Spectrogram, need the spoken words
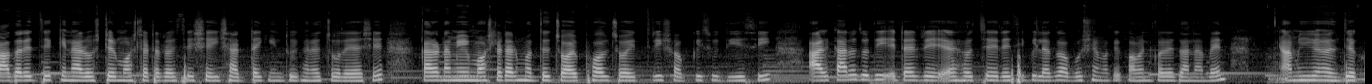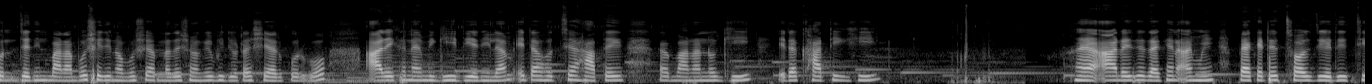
বাজারের যে কেনা রোস্টের মশলাটা রয়েছে, সেই স্বাদটাই কিন্তু এখানে চলে আসে। কারণ আমি ওই মশলাটার মধ্যে জয়ফল, জয়ত্রী সব কিছু দিয়েছি। আর কারও যদি এটার হচ্ছে রেসিপি লাগে, অবশ্যই আমাকে কমেন্ট করে জানাবেন। আমি যখন, যেদিন বানাবো, সেদিন অবশ্যই আপনাদের সঙ্গে ভিডিওটা শেয়ার করব। আর এখানে আমি ঘি দিয়ে নিলাম। এটা হচ্ছে হাতে বানানো ঘি। এটা খাঁটি ঘি। হ্যাঁ আর এই যে দেখেন, আমি প্যাকেটের সস দিয়ে দিচ্ছি,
